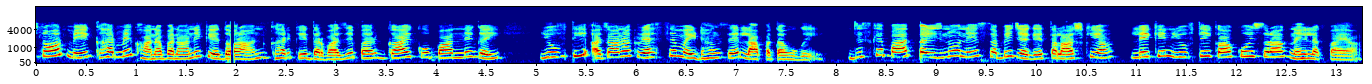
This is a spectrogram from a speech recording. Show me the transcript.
बिजनौर में घर में खाना बनाने के दौरान घर के दरवाजे पर गाय को बांधने गई युवती अचानक रहस्यमयी ढंग से लापता हो गई, जिसके बाद परिजनों ने सभी जगह तलाश किया, लेकिन युवती का कोई सुराग नहीं लग पाया।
